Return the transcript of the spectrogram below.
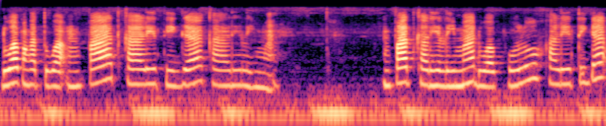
2 pangkat 2 4 kali 3 kali 5 4 kali 5 20 kali 3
